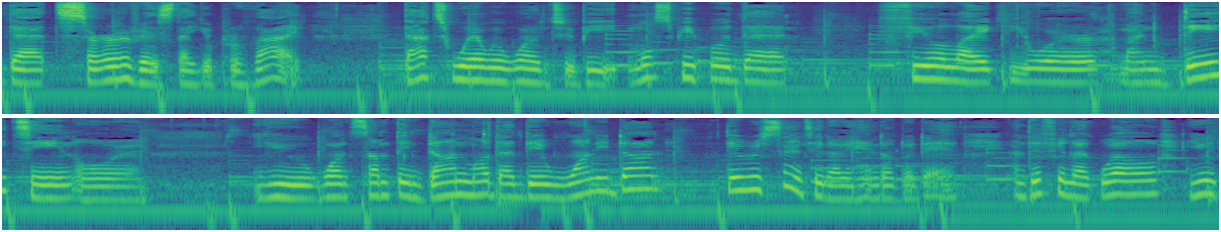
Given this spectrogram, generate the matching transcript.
that service that you provide. That's where we want to be. Most people that feel like you're mandating or you want something done more than they want it done, they resent it at the end of the day. And they feel like, well, you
